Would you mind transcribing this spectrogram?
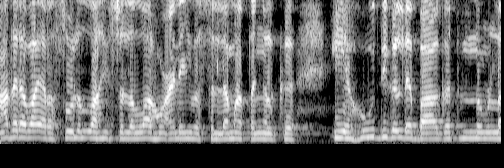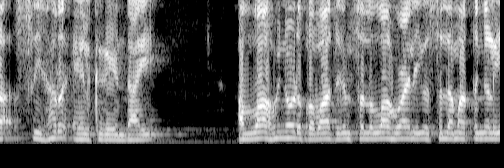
ആദരവായ റസൂലുല്ലാഹി സ്വല്ലല്ലാഹു അലൈഹി വസല്ലമ തങ്ങൾക്ക് യഹൂദികളുടെ ഭാഗത്തു നിന്നുമുള്ള സിഹർ ഏൽക്കുകയുണ്ടായി അള്ളാഹുവിനോട് പ്രവാചകൻ സല്ലാഹു അലൈഹി വസല്ലമ തങ്ങളെ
